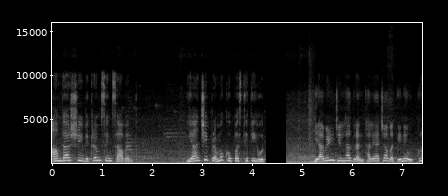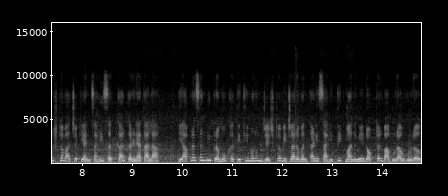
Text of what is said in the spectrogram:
आमदार श्री विक्रम सिंग सावंत यांची प्रमुख उपस्थिती होती. यावेळी जिल्हा ग्रंथालयाच्या वतीने उत्कृष्ट वाचक यांचाही सत्कार करण्यात आला. याप्रसंगी प्रमुख अतिथी म्हणून ज्येष्ठ विचारवंत आणि साहित्यिक माननीय डॉक्टर बाबूराव गुरव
